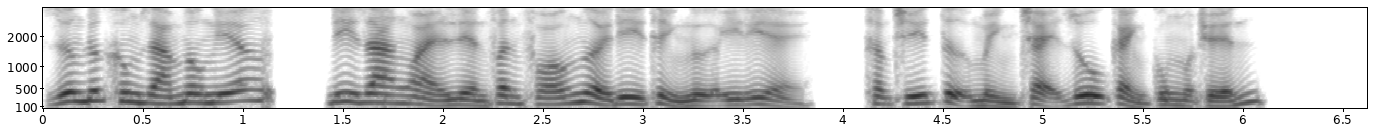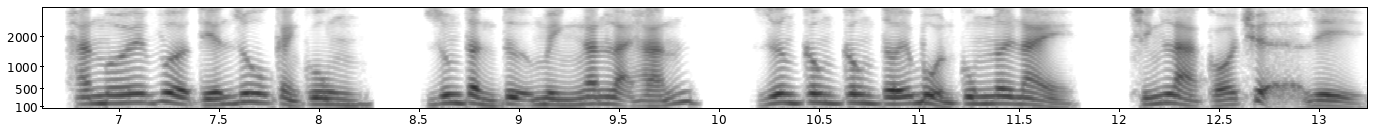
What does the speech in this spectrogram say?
Dương Đức không dám vô nghĩa, đi ra ngoài liền phân phó người đi thỉnh ngựa y thậm chí tự mình chạy du cảnh cung một chuyến. Hắn mới vừa tiến du cảnh cung, Dung Tần tự mình ngăn lại hắn, Dương Công Công tới bổn cung nơi này, chính là có chuyện gì.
